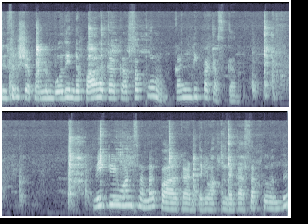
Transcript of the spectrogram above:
சிசுருஷை பண்ணும்போது இந்த பாகக்காய் கசக்கும். கண்டிப்பாக கசக்காது. வீக்லி ஒன்ஸ் நம்ம பாகக்காய் எடுத்துக்கலாம். இந்த கசப்பு வந்து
